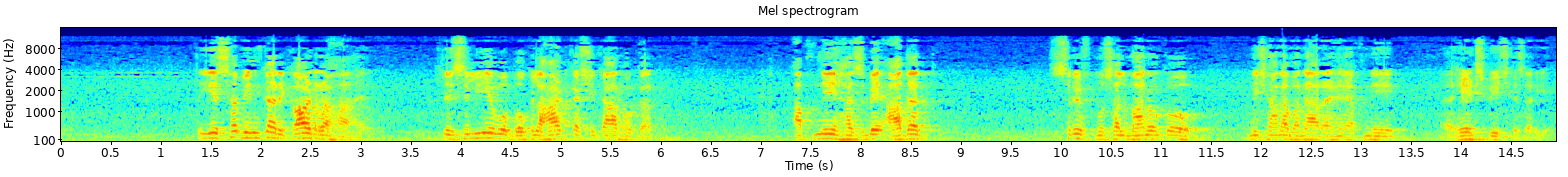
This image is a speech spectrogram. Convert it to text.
तो ये सब इनका रिकॉर्ड रहा है। तो इसलिए वो बोखलाहट का शिकार होकर अपने हजब आदत सिर्फ़ मुसलमानों को निशाना बना रहे हैं अपनी हेट स्पीच के ज़रिए।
